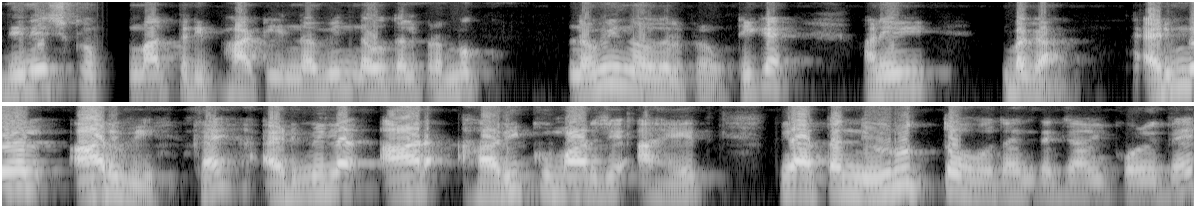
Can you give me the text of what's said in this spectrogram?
दिनेश कुमार त्रिपाठी नवीन नौदल प्रमुख नवीन नौदल प्रमुख. ठीक आहे? आणि बघा ऍडमिरल आर व्ही काय ऍडमिरल आर हरिकुमार जे आहेत ते आता निवृत्त होत आहेत. त्याच्या कोण येते?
